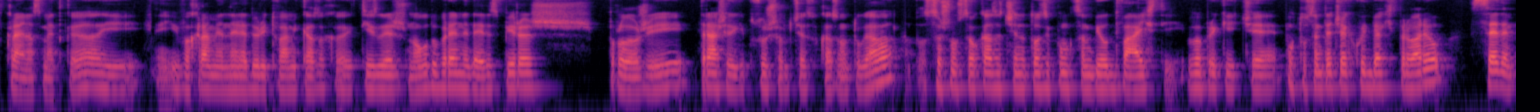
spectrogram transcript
в крайна сметка и, и в храмя Неля дори това ми казаха, ти изглеждаш много добре, не дай да спираш, продължи. Трябваше да ги послушам, често казвам тогава. Всъщност се оказа, че на този пункт съм бил 20, въпреки че от 8-те човека, които бях изпреварил, 7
